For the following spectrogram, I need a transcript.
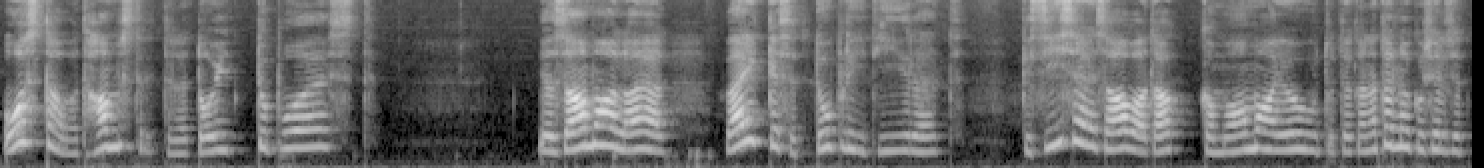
ostavad hamstritele toitu poest. Ja samal ajal väikesed tublid hiired, kes ise saavad hakkama oma jõududega, nad on nagu sellised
